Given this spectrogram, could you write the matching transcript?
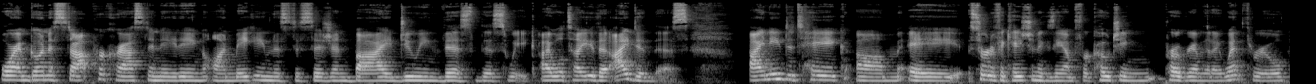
or I'm going to stop procrastinating on making this decision by doing this this week. I will tell you that I did this. I need to take um, a certification exam for coaching program that I went through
